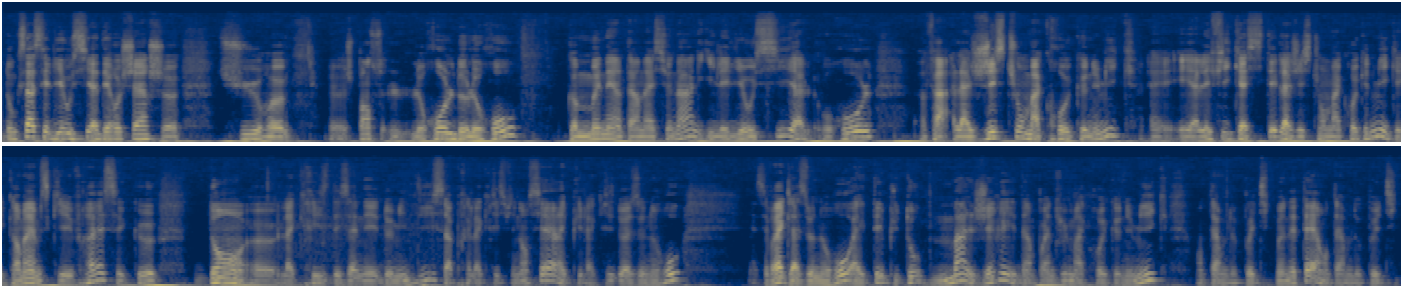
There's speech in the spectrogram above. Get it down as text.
donc ça, c'est lié aussi à des recherches sur, je pense, le rôle de l'euro comme monnaie internationale. Il est lié aussi au rôle enfin, à la gestion macroéconomique et, à l'efficacité de la gestion macroéconomique. Et quand même, ce qui est vrai, c'est que dans euh, la crise des années 2010, après la crise financière et puis la crise de la zone euro, c'est vrai que la zone euro a été plutôt mal gérée d'un point de vue macroéconomique, en termes de politique monétaire, en termes de politique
